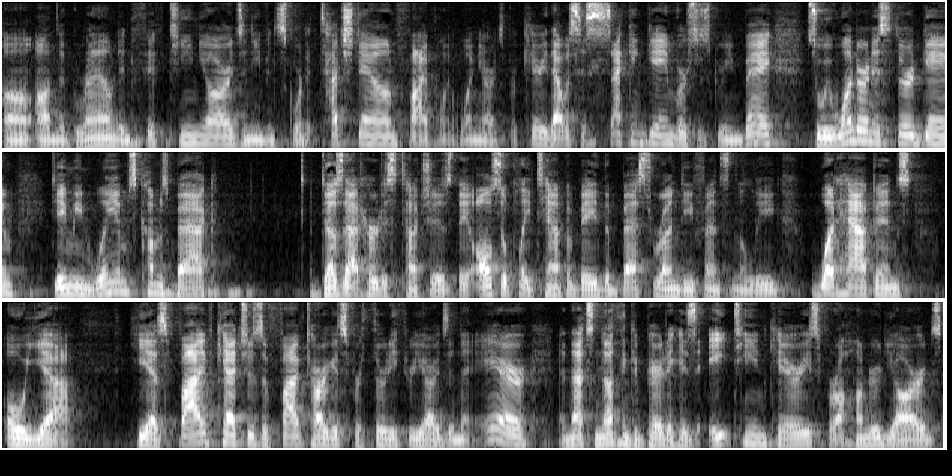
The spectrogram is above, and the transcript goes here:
uh, on the ground and 15 yards, and even scored a touchdown, 5.1 yards per carry. That was his second game versus Green Bay. So we wonder in his third game, Damien Williams comes back. Does that hurt his touches? They also play Tampa Bay, the best run defense in the league. What happens? Oh, yeah. He has five catches of five targets for 33 yards in the air, and that's nothing compared to his 18 carries for 100 yards.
